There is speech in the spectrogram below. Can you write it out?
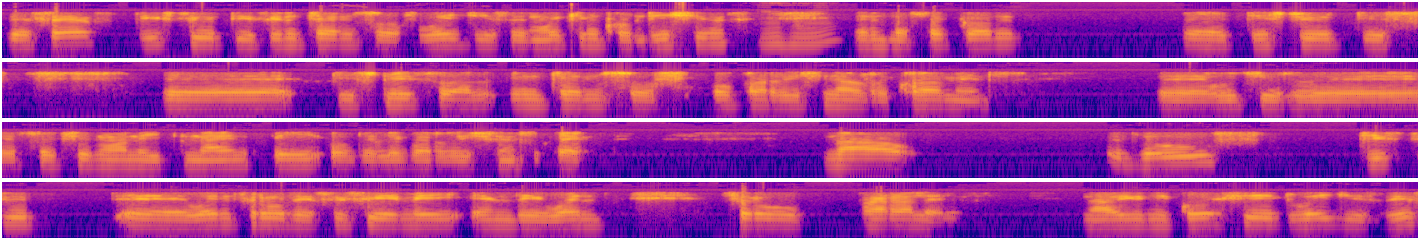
The first dispute is in terms of wages and working conditions, mm-hmm. and the second uh, dispute is uh, dismissal in terms of operational requirements, uh, which is uh, Section 189A of the Labour Relations Act. Now, those disputes uh, went through the CCMA and they went through parallel. Now you negotiate wages this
